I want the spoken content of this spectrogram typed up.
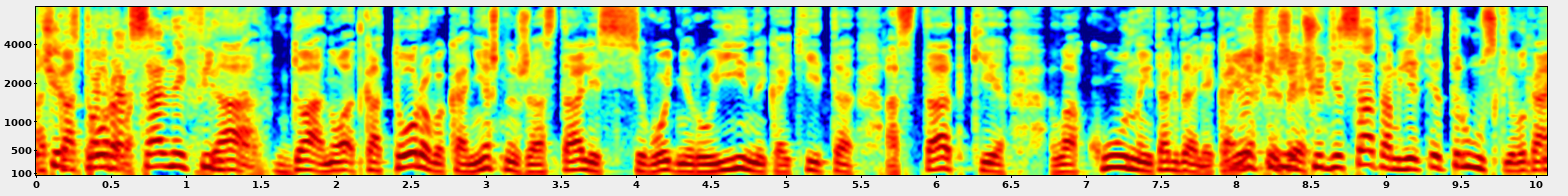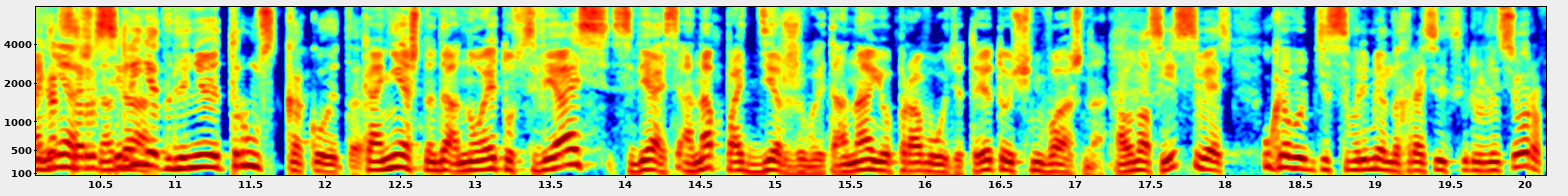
но через которого, парадоксальный фильтр. Да, да, но от которого, конечно же, остались сегодня руины, какие-то остатки, лакуны и так далее. Конечно же, чудеса там есть этрусские. Вот конечно, мне кажется, расселение да. это для нее этруск какой-то. Конечно, да, но эту связь, связь, она поддерживает, она ее проводит, и это очень важно. А у нас есть связь? У кого-нибудь из современных российских режиссеров,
